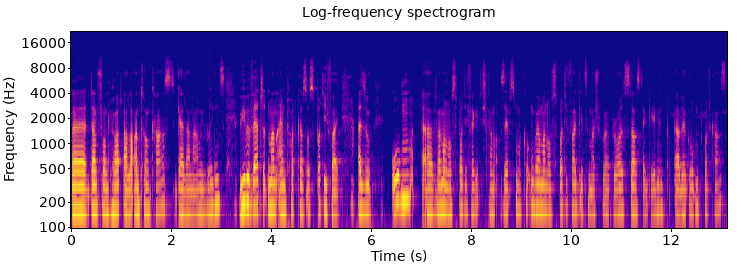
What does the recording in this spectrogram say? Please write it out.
äh, dann von Hört alle Anton Cast, geiler Name übrigens. Wie bewertet man einen Podcast auf Spotify? Also oben, äh, wenn man auf Spotify geht, ich kann selbst mal gucken, wenn man auf Spotify geht, zum Beispiel bei Brawl Stars, der Gaming, äh, der Gruppenpodcast,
